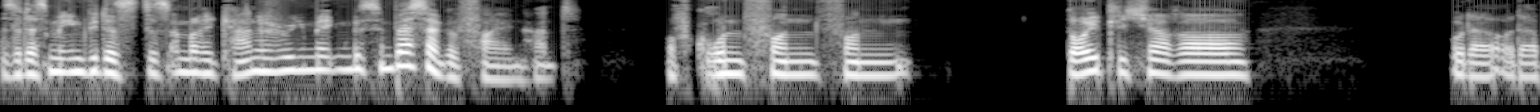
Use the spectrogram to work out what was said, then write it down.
also dass mir irgendwie das, das amerikanische Remake ein bisschen besser gefallen hat. Aufgrund von, von deutlicherer oder, oder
